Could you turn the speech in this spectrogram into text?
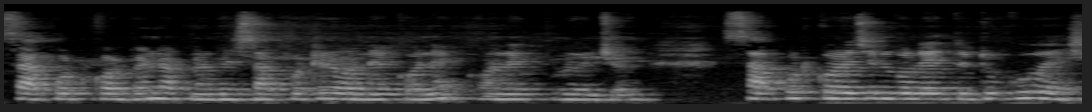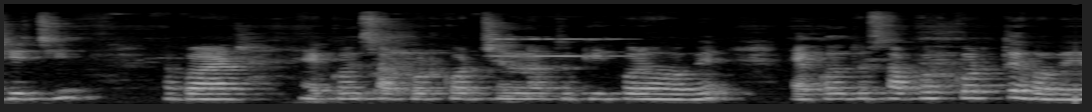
সাপোর্ট করবেন। আপনাদের সাপোর্টের অনেক অনেক অনেক প্রয়োজন। সাপোর্ট করেছেন বলে এতটুকু এসেছি। আবার এখন সাপোর্ট করছেন না তো কী করে হবে? এখন তো সাপোর্ট করতে হবে।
